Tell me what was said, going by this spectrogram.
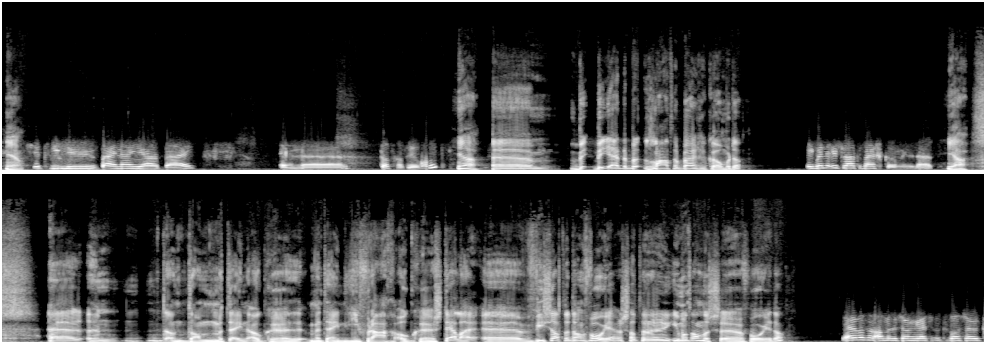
Ja. We zitten nu bijna een jaar bij. En eh, dat gaat heel goed. Ja, ehm, ben, jij er later bijgekomen dan? Ik ben er iets later bijgekomen inderdaad. Ja, Eh, dan, dan meteen, ook, eh, meteen die vraag ook stellen. Wie zat er dan voor je? Zat er iemand anders voor je dan? Ja, dat was een andere zangeres. Dat was ook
